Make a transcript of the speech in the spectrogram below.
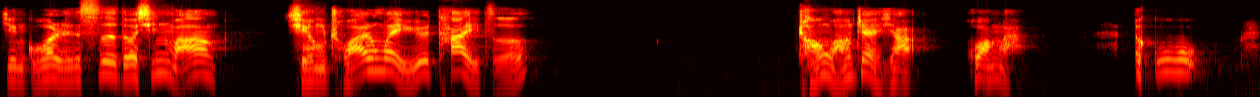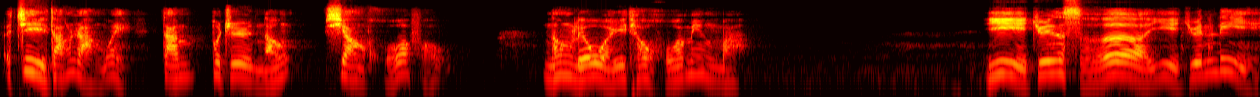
今国人私得新王，请传位于太子。成王这下慌了，呃孤既当让位，但不知能相活否？能留我一条活命吗？一君死，一君立。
